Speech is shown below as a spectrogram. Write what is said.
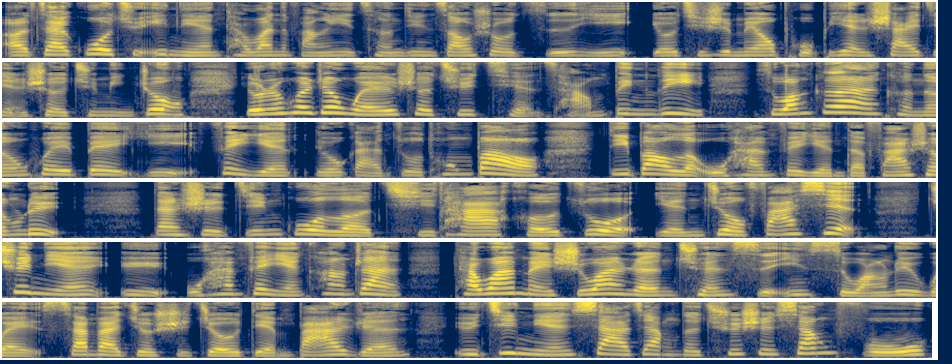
而在过去一年，台湾的防疫曾经遭受质疑，尤其是没有普遍筛检社区民众。有人会认为社区潜藏病例，死亡个案可能会被以肺炎、流感做通报，低报了武汉肺炎的发生率。但是经过了其他合作研究发现，去年与武汉肺炎抗战，台湾每十万人全死因死亡率为三百九十九点八人，与近年下降的趋势相符，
